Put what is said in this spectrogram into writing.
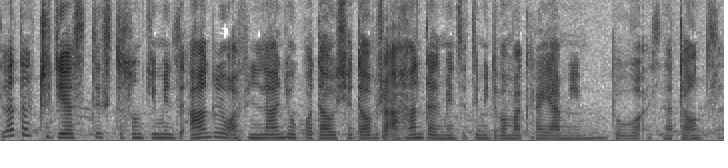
W latach 30. stosunki między Anglią a Finlandią układały się dobrze, a handel między tymi dwoma krajami był znaczący.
